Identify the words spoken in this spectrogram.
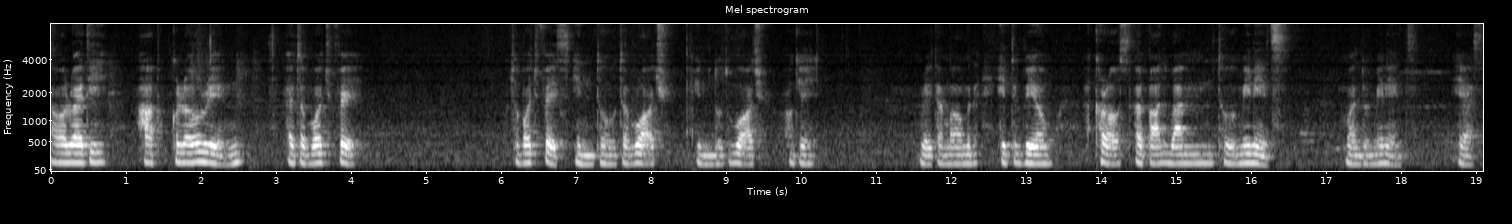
already uploading uh, the watch face the watch face into the watch into the watch okay? Wait a moment it will close about one two minutes one two minutes yes.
